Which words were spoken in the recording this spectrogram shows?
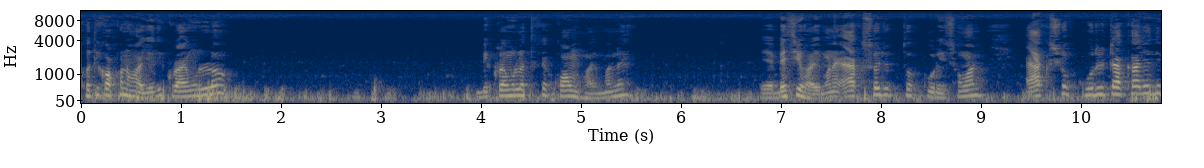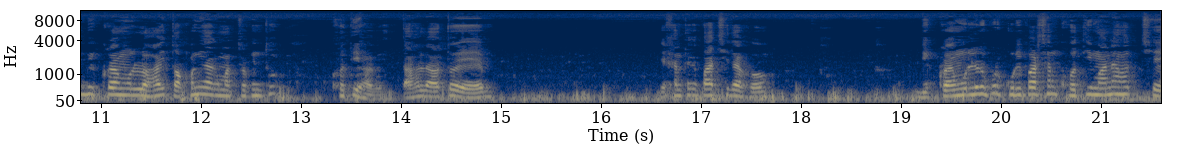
ক্ষতি কখন হয়? যদি ক্রয় মূল্য বিক্রয় মূল্য থেকে কম হয় মানে বেশি হয় মানে একশো যুক্ত কুড়ি সমান একশো কুড়ি টাকা যদি বিক্রয় মূল্য হয়, তখনই একমাত্র কিন্তু ক্ষতি হবে। তাহলে অতএব এখান থেকে পাচ্ছি দেখো বিক্রয় মূল্যের উপর কুড়ি পার্সেন্ট ক্ষতি মানে হচ্ছে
